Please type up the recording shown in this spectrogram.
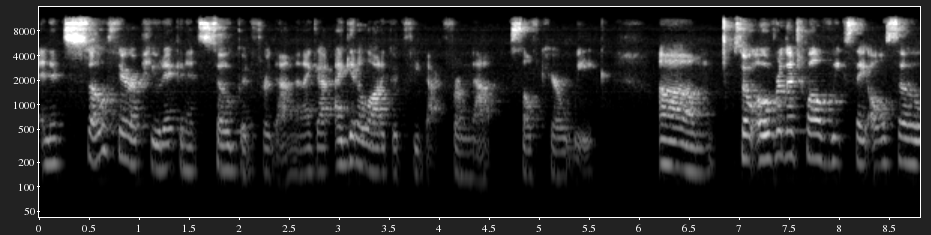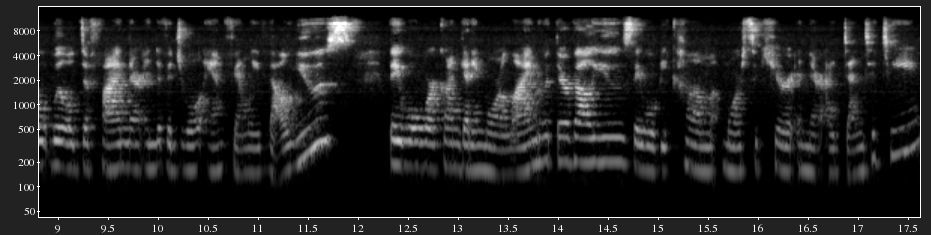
And it's so therapeutic and it's so good for them. And I got I get a lot of good feedback from that self care week. Um, so over the 12 weeks, they also will define their individual and family values. They will work on getting more aligned with their values. They will become more secure in their identity.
